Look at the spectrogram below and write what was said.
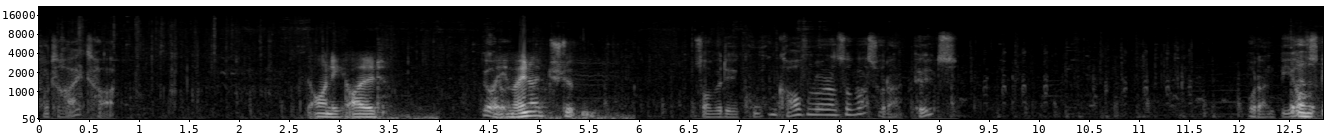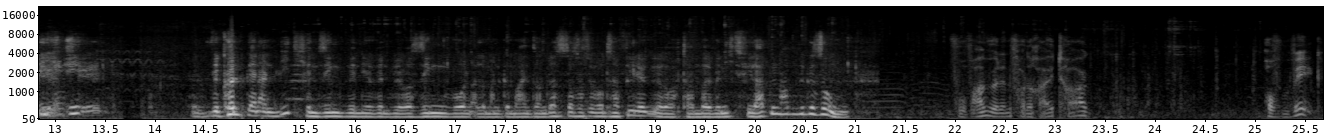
Vor drei Tagen. Ist auch nicht alt. Ja, Aber immerhin ein Stücken. sollen wir den Kuchen kaufen oder sowas? Oder einen Pilz? Oder ein Bier Also, ausgeben? Wir könnten gerne ein Liedchen singen, wenn, ihr, wenn wir was singen wollen, alle Mann gemeinsam. Das ist das, was wir uns noch viele gemacht haben, weil wir nichts viel hatten, haben wir gesungen. Wo waren wir denn vor drei Tagen? Auf dem Weg.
